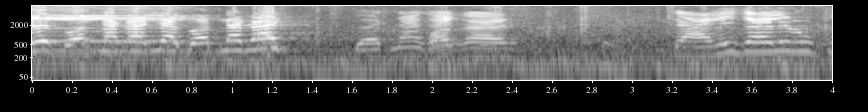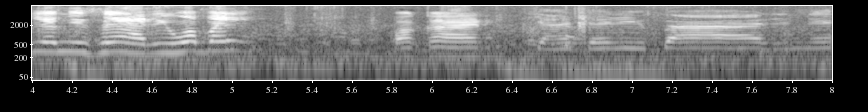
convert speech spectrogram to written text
એ દોત ના કાઢ લ્યા દોત ના કાઢ ચાલી ચાલી રૂપિયાની છે હારી હો ભાઈ. પકડ. ચાદરી બાર ને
